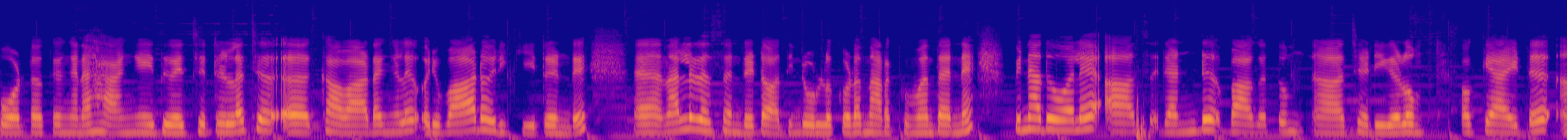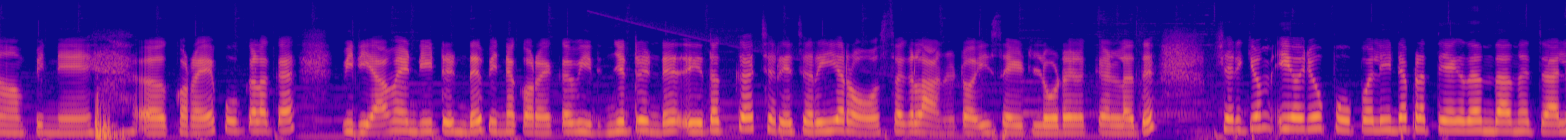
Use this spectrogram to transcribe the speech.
പോട്ടൊക്കെ ഇങ്ങനെ ഹാങ് ചെയ്ത് വെച്ചിട്ടുള്ള കവാടങ്ങൾ ഒരുപാട് ഒരുക്കിയിട്ടുണ്ട് നല്ല രസമുണ്ട് കേട്ടോ അതിന്റെ ഉള്ളിൽ കൂടെ നടക്കുമ്പോൾ തന്നെ. പിന്നെ അതുപോലെ രണ്ട് ഭാഗത്തും ചെടികളും ഒക്കെ ആയിട്ട് പിന്നെ കുറേ പൂക്കളൊക്കെ വിരിയാൻ വേണ്ടിയിട്ടുണ്ട്. പിന്നെ കുറേയൊക്കെ വിരിഞ്ഞിട്ടുണ്ട്. ഇതൊക്കെ ചെറിയ ചെറിയ റോസകളാണ് കേട്ടോ ഈ സൈഡിലൂടെ ഒക്കെ ഉള്ളത്. ശരിക്കും ഈ ഒരു പൂപ്പൊലിന്റെ പ്രത്യേകത എന്താണെന്ന് വെച്ചാൽ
